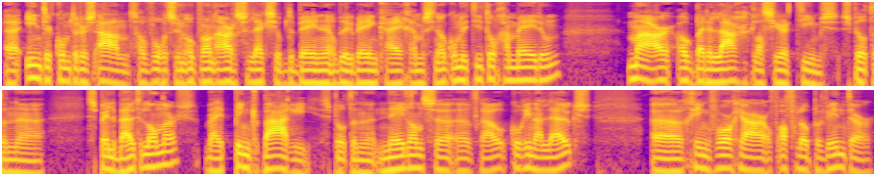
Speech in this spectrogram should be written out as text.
Eh, Inter komt er dus aan. Zal volgens hun ook wel een aardige selectie op de benen, op de been krijgen. En misschien ook om die titel gaan meedoen. Maar ook bij de lager geclasseerde teams speelt een, eh, spelen buitenlanders. Bij Pink Bari speelt een eh, Nederlandse vrouw, Corina Luiks. Ging vorig jaar of afgelopen winter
